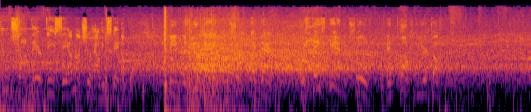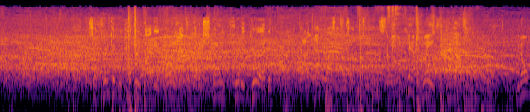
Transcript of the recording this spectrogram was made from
huge shot there, DC. I'm not sure how he stayed upright. I mean, when you hit a shot like that, shows and talks to your toughness. So pretty good recovery by the opponent after getting stunned pretty good. Got to capitalize on those opportunities. I mean, you can't waste these opportunities. You don't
